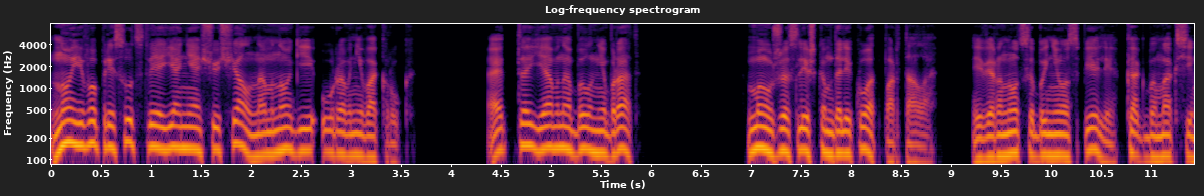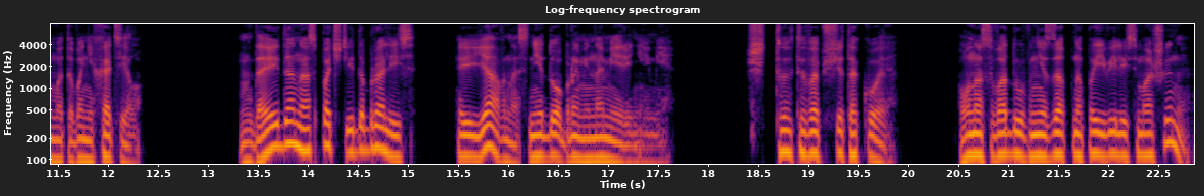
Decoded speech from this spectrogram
но его присутствие я не ощущал на многие уровни вокруг. Это явно был не брат. Мы уже слишком далеко от портала, и вернуться бы не успели, как бы Максим этого не хотел. Да и до нас почти добрались, и явно с недобрыми намерениями. Что это вообще такое? У нас в аду внезапно появились машины?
